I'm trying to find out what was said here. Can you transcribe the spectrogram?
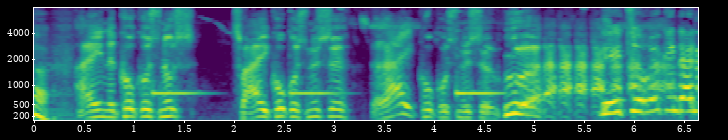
Eine Kokosnuss, zwei Kokosnüsse, drei Kokosnüsse. Geh zurück in dein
